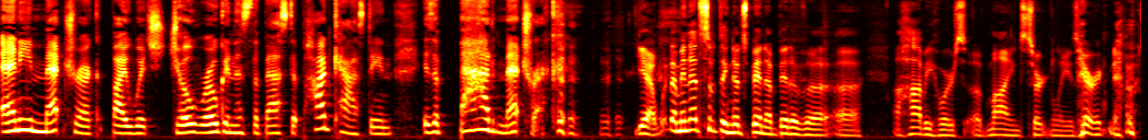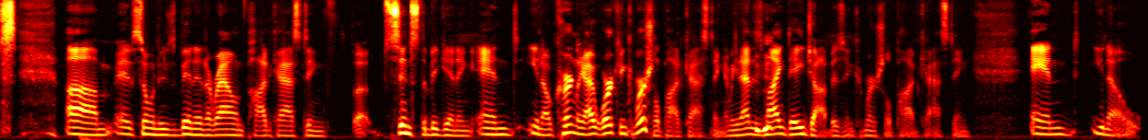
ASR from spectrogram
any metric by which joe rogan is the best at podcasting is a bad metric. Yeah, I mean that's something that's been a bit of a a, a hobby horse of mine, certainly, as Eric knows, um, as someone who's been in around podcasting uh, since the beginning. And you know, currently I work in commercial podcasting. I mean, that is my day job is in commercial podcasting, and you know,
